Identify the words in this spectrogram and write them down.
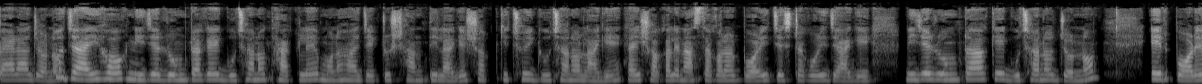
প্যারাজনক। যাই হোক নিজের রুমটাকে গুছানো থাকলে মনে হয় যে একটু শান্তি লাগে সবকিছুই গুছানো লাগে। তাই সকালে নাস্তা করার পরই চেষ্টা করি যে আগে নিজের রুমটাকে গুছানোর জন্য। এরপরে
